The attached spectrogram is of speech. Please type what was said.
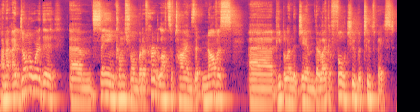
And I, don't know where the um, saying comes from, but I've heard lots of times that novice uh, people in the gym, they're like a full tube of toothpaste.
